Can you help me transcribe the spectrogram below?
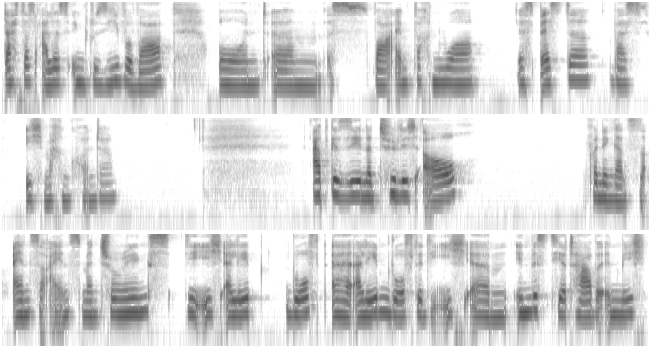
dass das alles inklusive war. Und ähm, es war einfach nur das Beste, was ich machen konnte. Abgesehen natürlich auch von den ganzen 1 zu 1 Mentorings, die ich erlebt durft, äh, erleben durfte, die ich ähm, investiert habe in mich.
